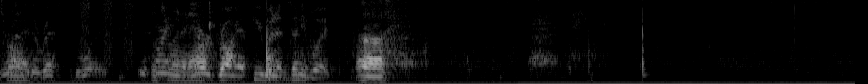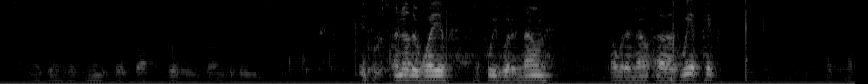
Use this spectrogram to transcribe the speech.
It's running- let it air it's dry running. the rest of the way. It's, It's running, running air out. dry a few minutes anyway. Uh, Again, this mousse said back together is going to be interesting. another way of, if we would have known, I would have known, uh, we have paper. Okay,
